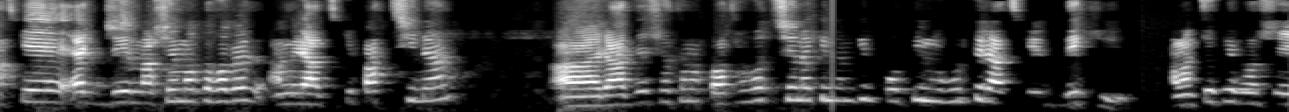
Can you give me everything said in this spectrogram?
আজকে এক দেড় মাসের মতো হবে, আমি রাজকে পাচ্ছি না। আর রাজের সাথে আমার কথা হচ্ছে না কিন্তু আমি কিন্তু প্রতি মুহূর্তে রাজকে দেখি। আমার চোখে বসে।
